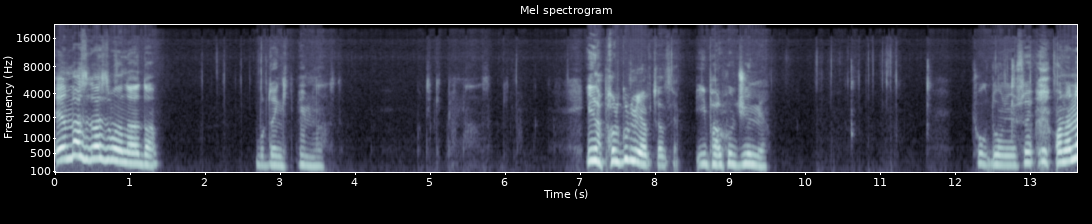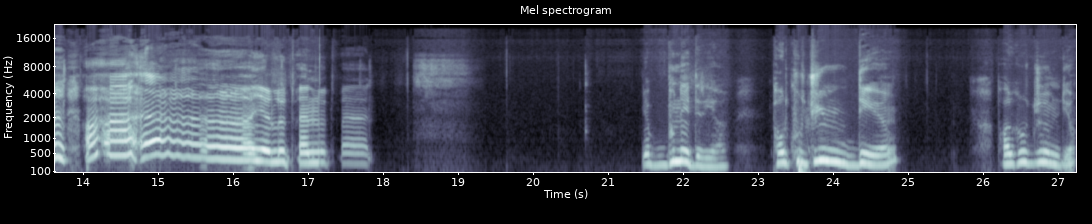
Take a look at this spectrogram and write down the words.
elmas kazmalı adam. Buradan gitmem lazım. Buradan gitmem lazım. Gitmem lazım. İyi parkur mu yapacağız ya? İyi parkurcuyum ya. Çok donuyorsa. Ananı. Aa, hayır lütfen lütfen. Ya bu nedir ya? Parkurcuyum diyor. Parkurcuyum diyor.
